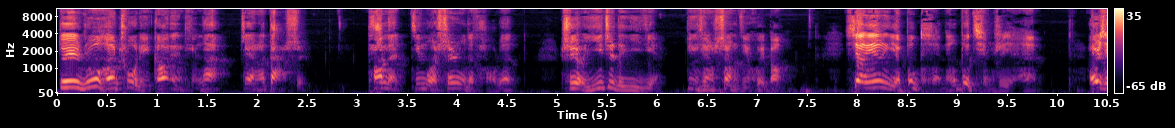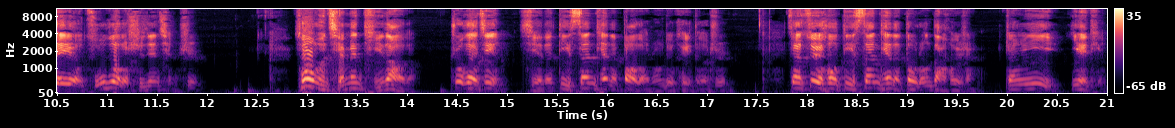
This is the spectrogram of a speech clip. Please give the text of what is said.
对于如何处理高敬亭案这样的大事，他们经过深入的讨论，持有一致的意见，并向上级汇报。项英也不可能不请示延安，而且也有足够的时间请示。从我们前面提到的朱克敬写的第三天的报道中就可以得知，在最后第三天的斗争大会上，张云逸、叶挺、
